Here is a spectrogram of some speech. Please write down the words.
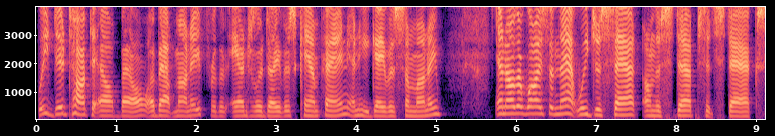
We did talk to Al Bell about money for the Angela Davis campaign, and he gave us some money. And otherwise than that, we just sat on the steps at Stax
